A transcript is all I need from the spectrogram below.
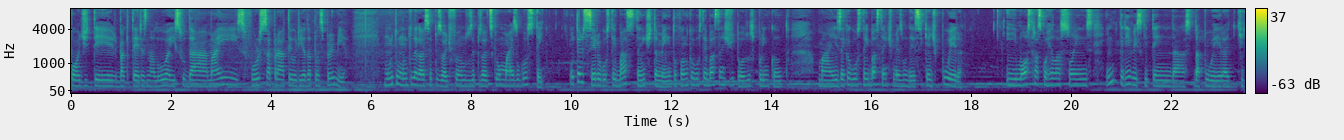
pode ter bactérias na Lua, isso dá mais força para a teoria da panspermia. Muito, muito legal esse episódio, foi um dos episódios que eu mais gostei. O terceiro eu gostei bastante também, tô falando que eu gostei bastante de todos por enquanto, mas é que eu gostei bastante mesmo desse, que é de poeira. E mostra as correlações incríveis que tem da, da poeira, que,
